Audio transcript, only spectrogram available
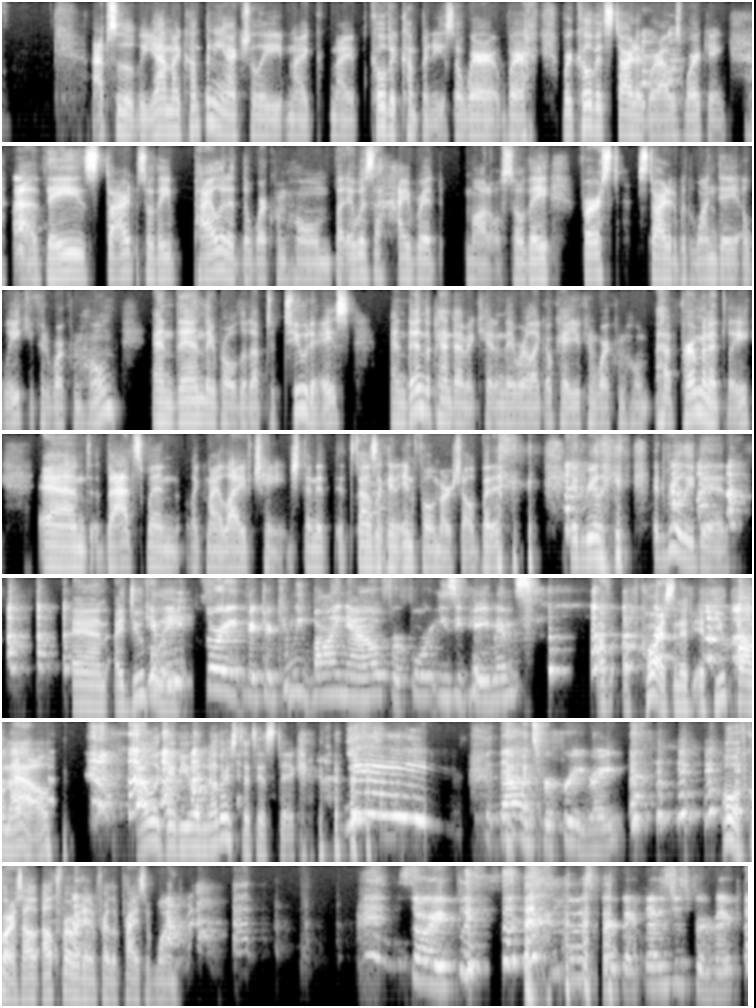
Absolutely. Yeah, my company actually my my COVID company, so where where where COVID started where I was working, uh, they start so they piloted the work from home, but it was a hybrid model. So they first started with one day a week you could work from home and then they rolled it up to 2 days And then the pandemic hit, and they were like, okay, you can work from home permanently. And that's when like my life changed. And it, it sounds yeah. like an infomercial, but it, it really, it really did. And I do can believe. We, sorry, Victor, can we buy now for four easy payments? of, of course. And if, if you call now, I will give you another statistic. Yay! But that one's for free, right? oh, of course. I'll, I'll throw it in for the price of one. Sorry, please. that was perfect. That was just perfect.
